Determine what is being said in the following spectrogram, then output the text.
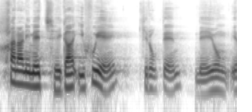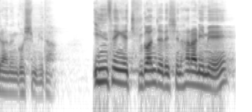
하나님의 제가 이후에 기록된 내용이라는 것입니다. 인생의 주관자 되신 하나님의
